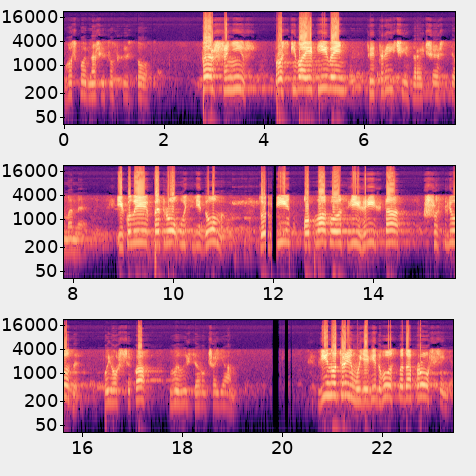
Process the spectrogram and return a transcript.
Господь наш Ісус Христос? Перше ніж проспіває півень, ти тричі зречешся мене. І коли Петро усвідомив, то він оплакував свій гріх так, що сльози по його щеках влилися ручаями. Він отримує від Господа прощення,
